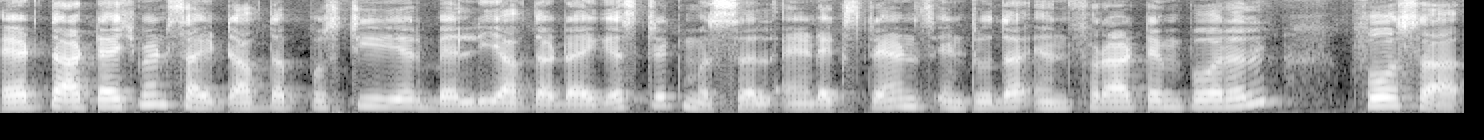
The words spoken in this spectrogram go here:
at the attachment site of the posterior belly of the digastric muscle and extends into the infratemporal fossa.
